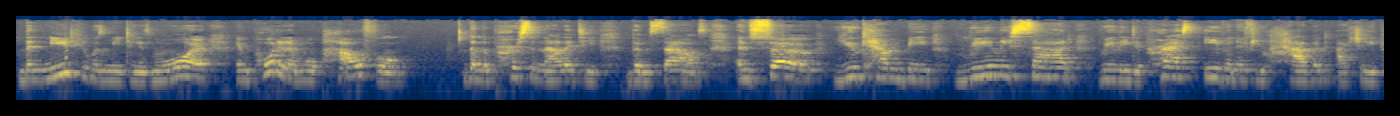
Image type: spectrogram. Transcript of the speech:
the need he was meeting is more important and more powerful than the personality themselves. And so you can be really sad, really depressed, even if you haven't actually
